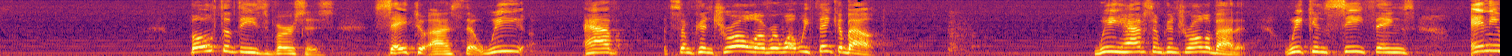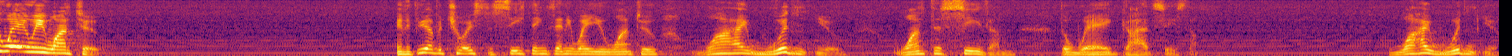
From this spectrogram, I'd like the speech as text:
Both of these verses say to us that we have some control over what we think about. We have some control about it. We can see things any way we want to. And if you have a choice to see things any way you want to, why wouldn't you want to see them the way God sees them? Why wouldn't you?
